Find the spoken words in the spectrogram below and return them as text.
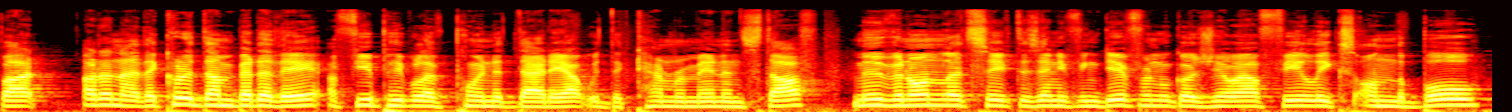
But I don't know, they could have done better there. A few people have pointed that out with the cameraman and stuff. Moving on, let's see if there's anything different. We've got Joao Felix on the ball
